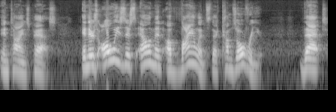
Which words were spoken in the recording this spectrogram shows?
in times past. And there's always this element of violence that comes over you that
